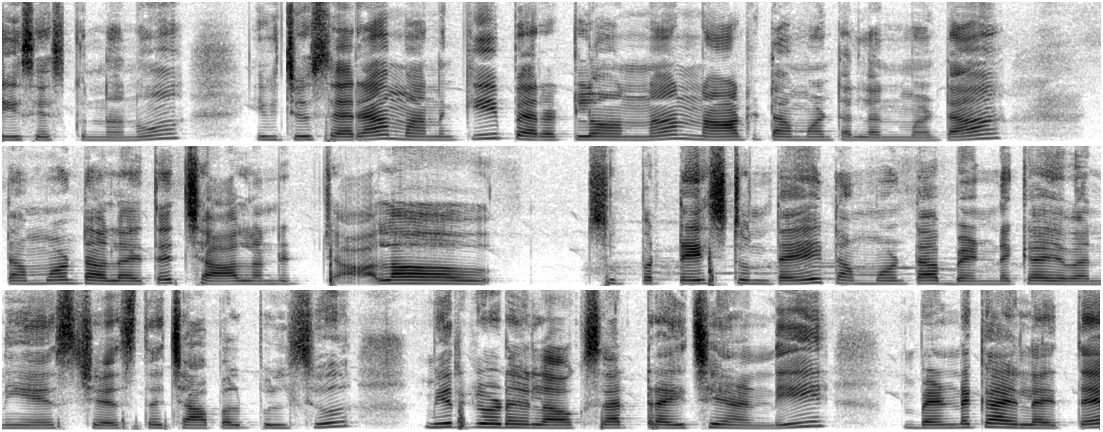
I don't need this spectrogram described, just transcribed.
తీసేసుకున్నాను. ఇవి చూసారా? మనకి పెరట్లో ఉన్న నాటు టమాటాలు అనమాట టమాటాలు అయితే చాలా అంటే చాలా సూపర్ టేస్ట్ ఉంటాయి. టమోటా బెండకాయ ఇవన్నీ వేసి చేస్తే చేపల పులుసు. మీరు కూడా ఇలా ఒకసారి ట్రై చేయండి. బెండకాయలు అయితే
